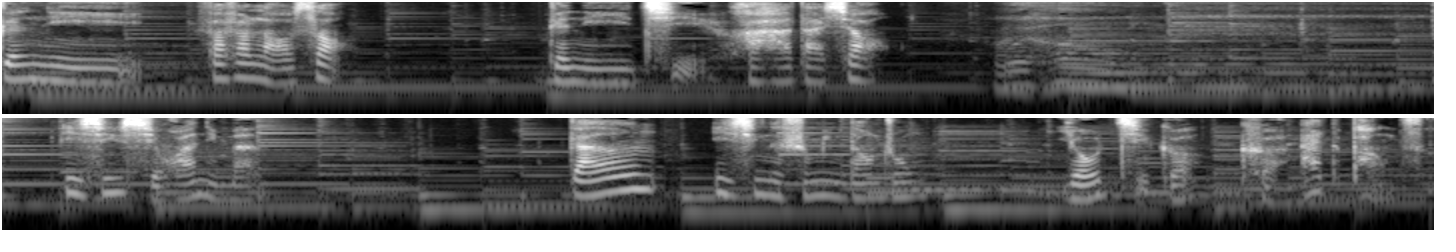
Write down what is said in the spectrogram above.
跟你发发牢骚，跟你一起哈哈大笑。一心喜欢你们，感恩一心的生命当中有几个可爱的胖子。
